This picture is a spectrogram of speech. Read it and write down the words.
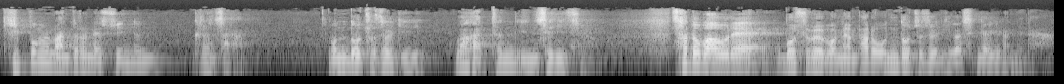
기쁨을 만들어낼 수 있는 그런 사람. 온도 조절기와 같은 인생이죠. 사도 바울의 모습을 보면 바로 온도 조절기가 생각이 납니다.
